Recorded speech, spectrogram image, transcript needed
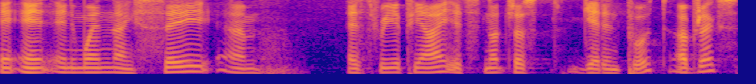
and, and, when I say um, S3 API, it's not just get input objects.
